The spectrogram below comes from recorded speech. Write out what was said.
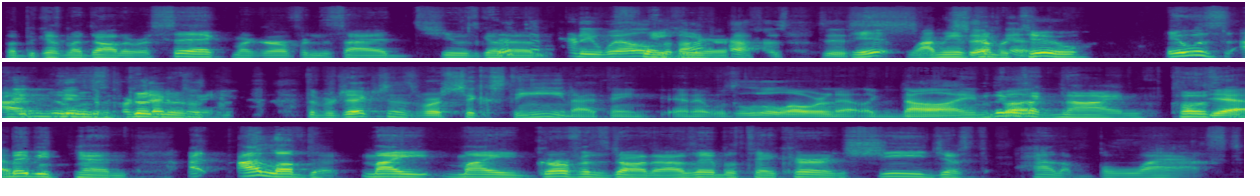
but because my daughter was sick, my girlfriend decided she was going to pretty well. stay here. office. this I mean, it's number two. It was. I, it was a good movie. The projections were 16, I think, and it was a little lower than that, like nine. I think it was like nine, close, Yeah. maybe ten. I, I loved it. My my girlfriend's daughter, I was able to take her, and she just had a blast.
